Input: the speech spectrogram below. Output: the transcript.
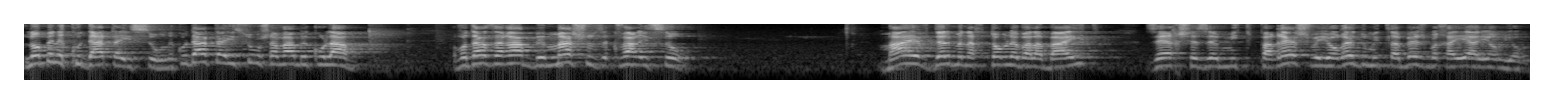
לא בנקודת האיסור, נקודת האיסור שווה בכולם. עבודה זרה במשהו זה כבר איסור. מה ההבדל בין נחתום לבעל הבית? זה איך שזה מתפרש ויורד ומתלבש בחיי היום יום.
